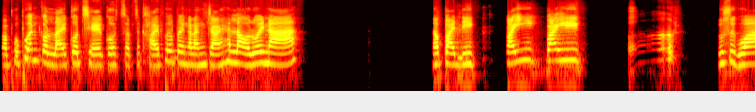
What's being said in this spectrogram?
ฝากเพื่อนๆกดไลค์กดแชร์กด subscribe เพื่อเป็นกำลังใจให้เราด้วยนะ แล้วไปดีไปอีกไปอีกรู้สึกว่า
